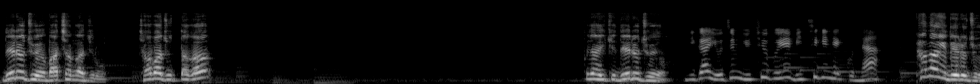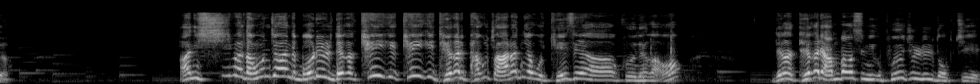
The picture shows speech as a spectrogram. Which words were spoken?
내려줘요, 마찬가지로. 잡아줬다가 그냥 이렇게 내려줘요. 네가 요즘 유튜브에 미치긴 했구나. 편하게 내려줘요. 아니 씨발 나 혼자 하는데 머리를 내가 케이크 케이크 대가리 박을 줄 알았냐고 개새야. 그거 내가 어? 내가 대가리 안 박았으면 이거 보여줄 일도 없지.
